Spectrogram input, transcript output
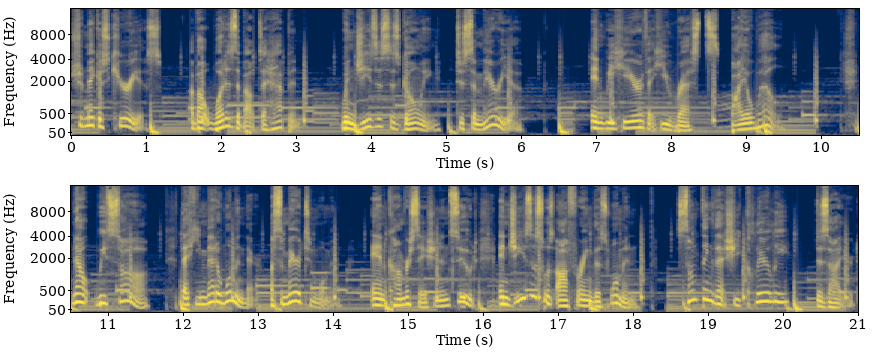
should make us curious about what is about to happen when Jesus is going to Samaria and we hear that he rests by a well. Now, we saw that he met a woman there, a Samaritan woman, and conversation ensued. And Jesus was offering this woman something that she clearly desired,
